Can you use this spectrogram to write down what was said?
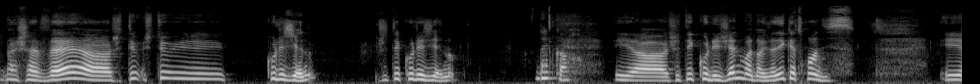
bah, J'avais... Euh, j'étais collégienne. J'étais collégienne. D'accord. Et euh, j'étais collégienne, moi, dans les années 90. Et...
